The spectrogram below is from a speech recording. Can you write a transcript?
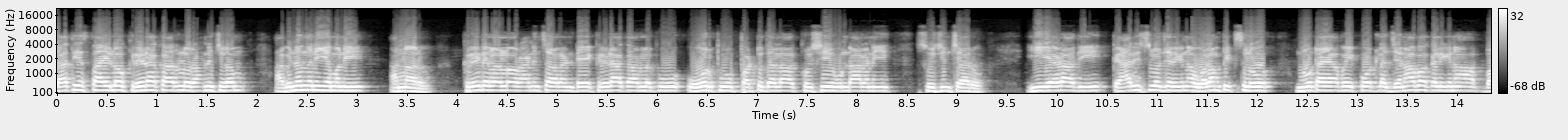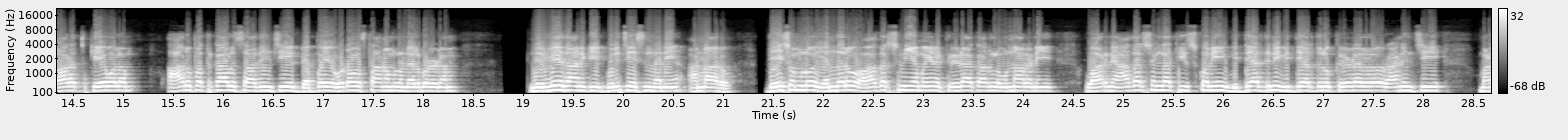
జాతీయ స్థాయిలో క్రీడాకారులు రాణించడం అభినందనీయమని అన్నారు. క్రీడలలో రాణించాలంటే క్రీడాకారులకు ఓర్పు పట్టుదల కృషి ఉండాలని సూచించారు. ఈ ఏడాది ప్యారిస్లో జరిగిన ఒలింపిక్స్లో నూట యాభై కోట్ల జనాభా కలిగిన భారత్ కేవలం ఆరు పథకాలు సాధించి డెబ్బై ఒకటవ స్థానంలో నిలబడడం నిర్వేదానికి గురి చేసిందని అన్నారు. దేశంలో ఎందరో ఆదర్శనీయమైన క్రీడాకారులు ఉన్నారని వారిని ఆదర్శంగా తీసుకొని విద్యార్థిని విద్యార్థులు క్రీడలలో రాణించి మన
